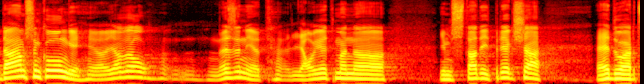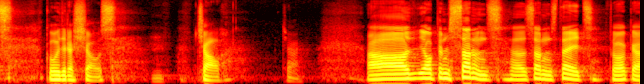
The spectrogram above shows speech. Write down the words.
Dāmas un kungi, ja vēl neziniet, ļaujiet man jums stādīt priekšā Edvards Kudrašovs. Čau! Čau. Jau pirms sarunas, sarunas teica to, ka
